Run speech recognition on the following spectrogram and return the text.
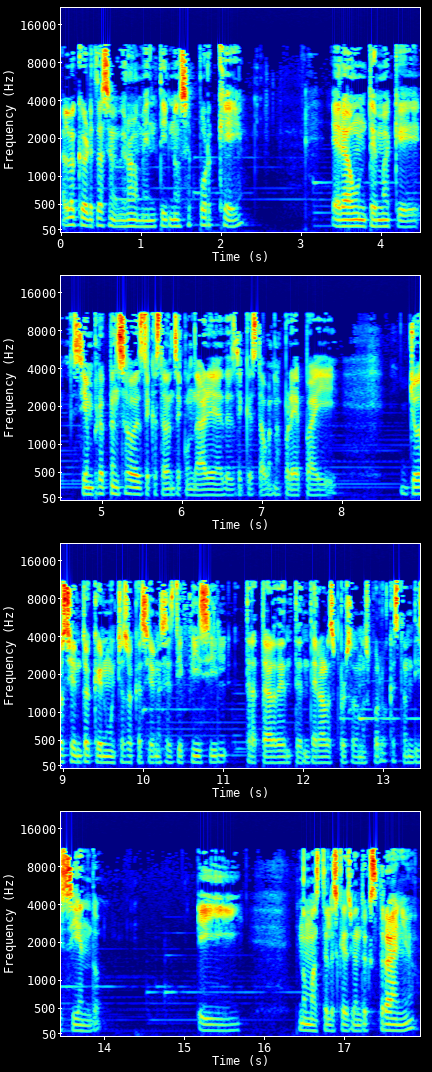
Algo que ahorita se me vino a la mente y no sé por qué, era un tema que siempre he pensado desde que estaba en secundaria, desde que estaba en la prepa y yo siento que en muchas ocasiones es difícil tratar de entender a las personas por lo que están diciendo y nomás te les quedas viendo extraño.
